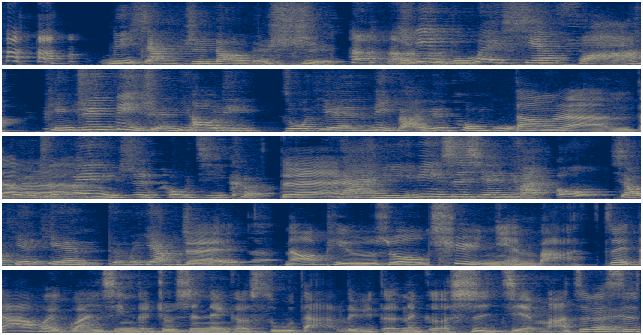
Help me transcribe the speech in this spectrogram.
你想知道的事，一定不会先滑。平均地权条例昨天立法院通过，当然，当然，对，除非你是投机客，对，那你一定是先看哦，小甜甜怎么样之类的。然后比如说去年吧，最大家会关心的就是那个苏打绿的那个事件嘛，这个是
